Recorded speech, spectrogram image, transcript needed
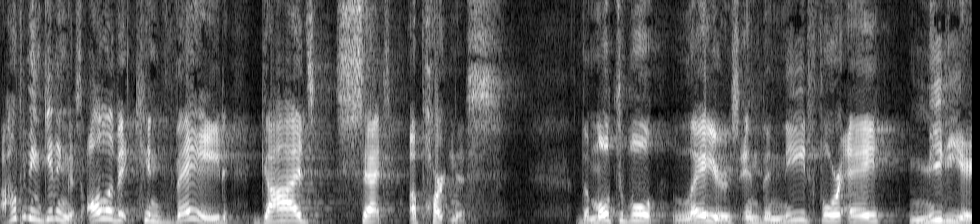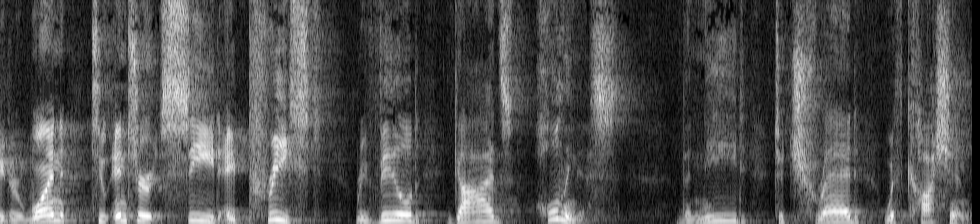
I hope you've been getting this. All of it conveyed God's set apartness, the multiple layers, and the need for a mediator, one to intercede, a priest, revealed God's holiness, the need to tread with caution.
